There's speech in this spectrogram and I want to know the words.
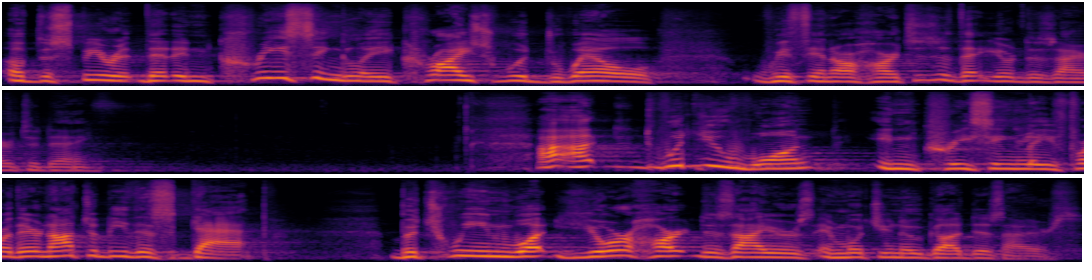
of the Spirit that increasingly Christ would dwell within our hearts. Isn't that your desire today? I, I, would you want increasingly for there not to be this gap between what your heart desires and what you know God desires?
